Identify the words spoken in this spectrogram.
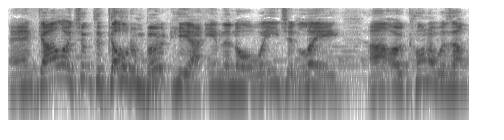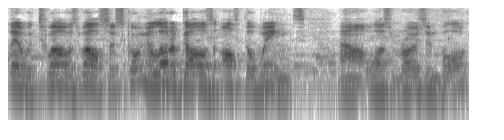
And Garlo took the golden boot here in the Norwegian League. Uh, O'Connor was up there with 12 as well, so scoring a lot of goals off the wings uh, was Rosenborg.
